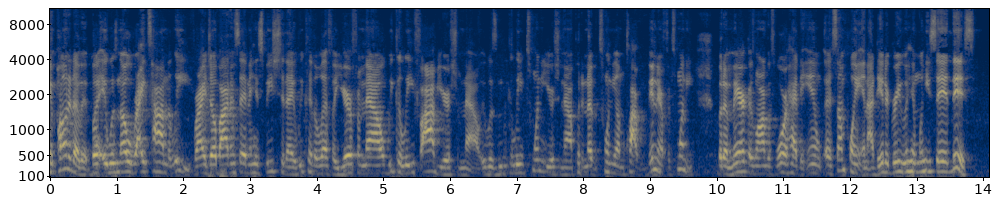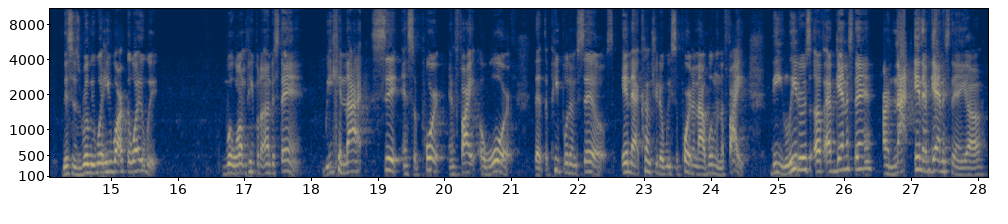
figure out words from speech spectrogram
component of it, but it was no right time to leave, right? Joe Biden said in his speech today, we could have left a year from now, we could leave five years from now. It was we could leave 20 years from now, put another 20 on the clock. We've been there for 20, but America's longest war had to end at some point, and I did agree with him when he said this. This is really what he walked away with. We want people to understand. We cannot sit and support and fight a war that the people themselves in that country that we support are not willing to fight. The leaders of Afghanistan are not in Afghanistan, y'all.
